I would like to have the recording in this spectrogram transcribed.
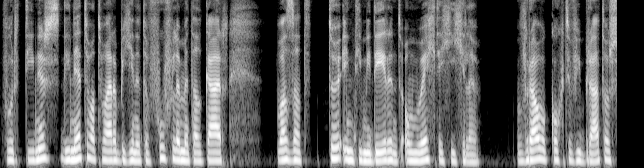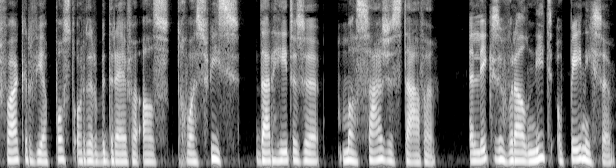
Voor tieners die net wat waren beginnen te foefelen met elkaar, was dat te intimiderend om weg te giechelen. Vrouwen kochten vibrators vaker via postorderbedrijven als Trois Suisse. Daar heten ze massagestaven. En leken ze vooral niet op penissen.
